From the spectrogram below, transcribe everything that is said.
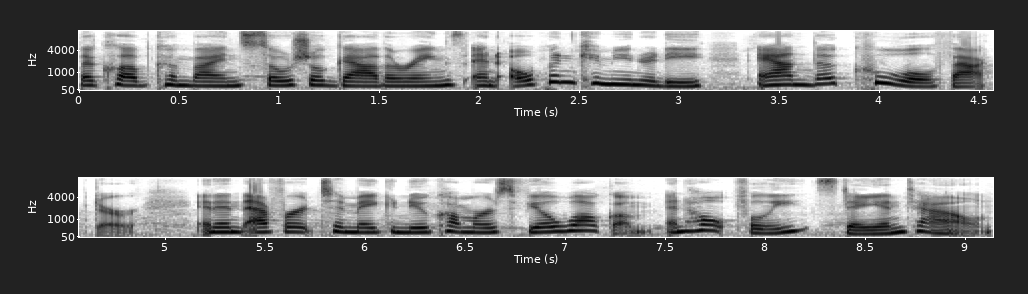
The club combines social gatherings, an open community, and the cool factor in an effort to make newcomers feel welcome and hopefully stay in town.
